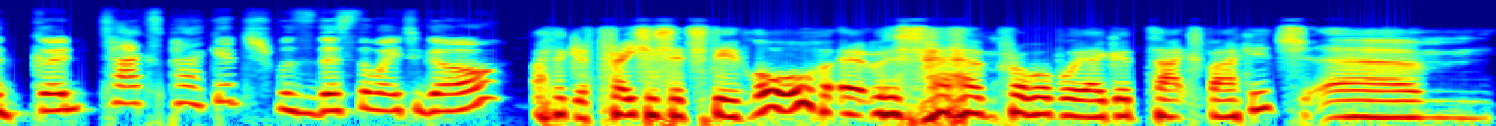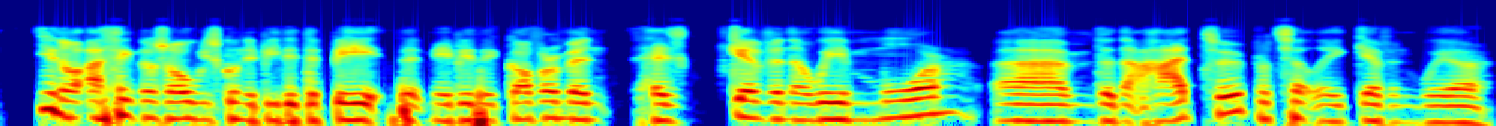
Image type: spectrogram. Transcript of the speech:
a good tax package? Was this the way to go? I think if prices had stayed low, it was um, probably a good tax package. Um, you know, I think there's always going to be the debate that maybe the government has given away more um, than it had to, particularly given where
